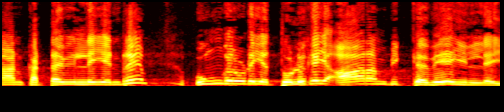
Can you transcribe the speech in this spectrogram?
நான் கட்டவில்லை என்று உங்களுடைய தொழுகை ஆரம்பிக்கவே இல்லை.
